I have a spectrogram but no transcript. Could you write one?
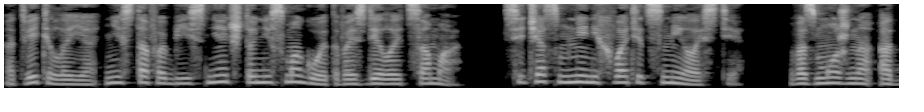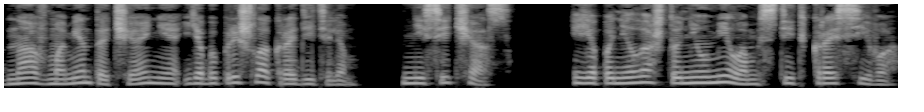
ответила я, не став объяснять, что не смогу этого сделать сама. Сейчас мне не хватит смелости. Возможно, одна в момент отчаяния я бы пришла к родителям. Не сейчас. И я поняла, что не умела мстить красиво.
